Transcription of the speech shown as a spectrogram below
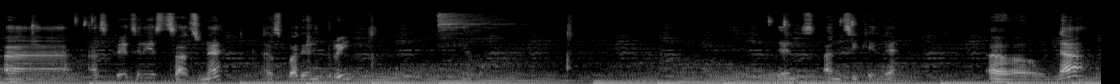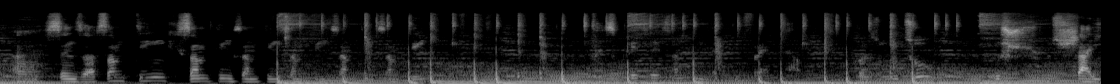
Uh asicreate yesithathu ne? Asibhaleni 3 then antike le uh, la. Uh, senza something something something something something something. Let's create something like different now because u2 ushayile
